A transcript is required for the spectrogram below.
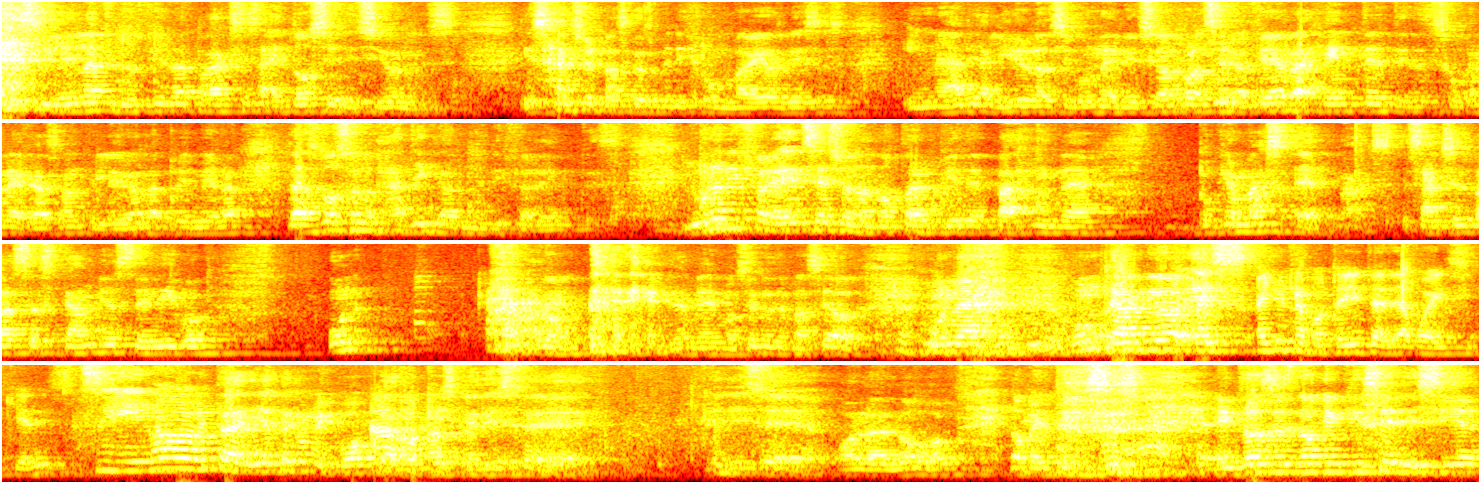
si leen la filosofía de la praxis, hay dos ediciones. Y Sánchez Vázquez me dijo varias veces, y nadie ha leído la segunda edición, cuando se refiere a la gente de su generación que leyó la primera, las dos son radicalmente diferentes. Y una diferencia es una nota al pie de página, porque Max, eh, Max Sánchez Vázquez cambia este libro, un, me emociono demasiado. Una, un cambio es... Hay una botellita de agua ahí si quieres. Sí, no, ahorita ya tengo mi boca, Ah, además ok. que dice, que dice, hola lobo. No, me entonces, entonces, no, que quise decir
